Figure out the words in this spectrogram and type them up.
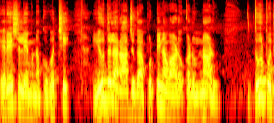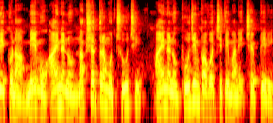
ఎరేషులేమునకు వచ్చి యూదుల రాజుగా పుట్టినవాడొకడున్నాడు. తూర్పు దిక్కున మేము ఆయనను నక్షత్రము చూచి ఆయనను పూజింపవచ్చితిమని చెప్పిరి.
